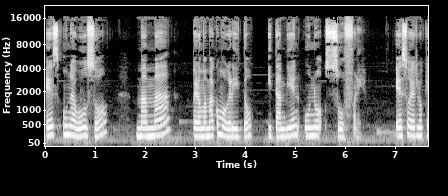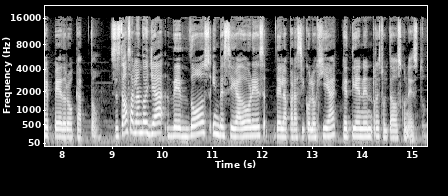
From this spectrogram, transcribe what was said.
es un abuso, mamá, pero mamá como grito, y también uno sufre. Eso es lo que Pedro captó. Estamos hablando ya de dos investigadores de la parapsicología que tienen resultados con esto.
